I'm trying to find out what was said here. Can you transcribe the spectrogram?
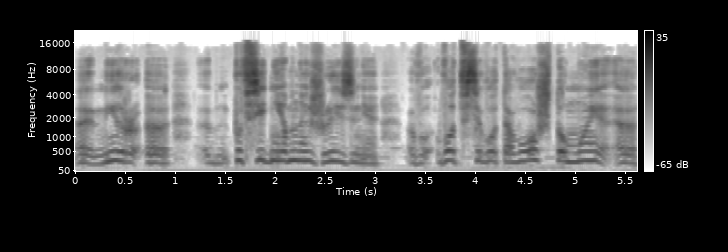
э, мир э, повседневной жизни, вот всего того, что мы э,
